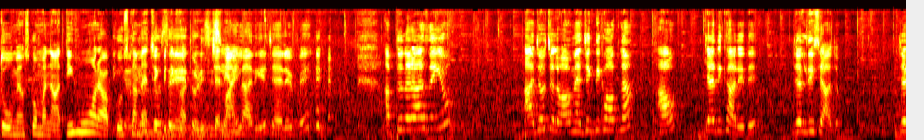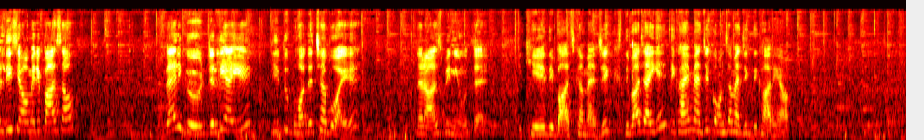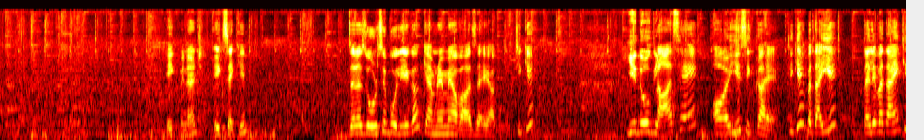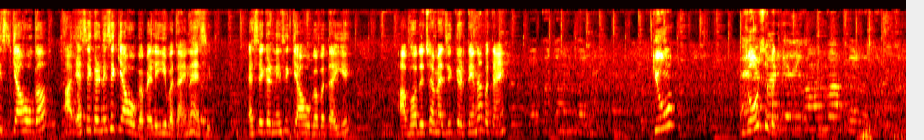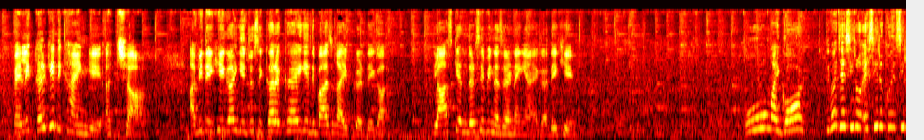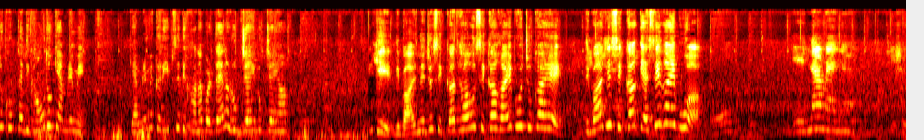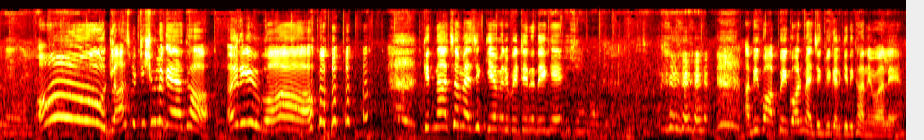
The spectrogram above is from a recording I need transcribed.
तो मैं उसको मनाती हूँ और आपको उसका मैजिक भी दिखाती थोड़ी सी स्माइल आ रही है चेहरे पे। अब तो नाराज़ नहीं हो? आ जाओ चलो आओ मैजिक दिखाओ अपना। आओ क्या दिखा रहे थे? जल्दी से आ जाओ। जल्दी से आओ मेरे पास आओ। वेरी गुड जल्दी आइए। ये तो बहुत अच्छा बॉय है। नाराज़ भी नहीं होता है। देखिए दिबाज का मैजिक दिबाज आइए दिखाएँ मैजिक कौन सा मैजिक दिखा रहे हैं आप? एक मिनट एक सेकेंड ज़रा ज़ोर से बोलिएगा कैमरे में आवाज़ आए आपकी ठीक है? ये दो ग्लास है और ये सिक्का है ठीक है? बताइए पहले बताएँ किस क्या होगा? आ, ऐसे करने से क्या होगा? पहले ये बताएँ ना ऐसे। ऐसे करने से क्या होगा बताइए। आप बहुत अच्छा मैजिक करते हैं ना बताएँ। क्यों? ज़ोर से बता। पहले करके दिखाएँगे अच्छा। अभी देखिएगा ये जो सिक्का रखा है ये दिबाज गायब कर देगा। ग्लास के अंदर से भी नज़र नहीं आएगा देखिए। ओ माय गॉड दिबाज ऐसी रहो ऐसी रखो ऐसी रखो। मैं दिखाऊँ तो कैमरे में। कैमरे में करीब से दिखाना पड़ता है ना। रुक जाए रुक जाए आप। ये दिबाज ने जो सिक्का था वो सिक्का गायब हो चुका है। दिबाज ये सिक्का कैसे गायब हुआ? ये ना मैंने ओह ग्लास में टिश्यू लगाया था। अरे वाह। कितना अच्छा मैजिक किया मेरे बेटे ने, देखे। अभी वो आपको एक और मैजिक भी करके दिखाने वाले हैं।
